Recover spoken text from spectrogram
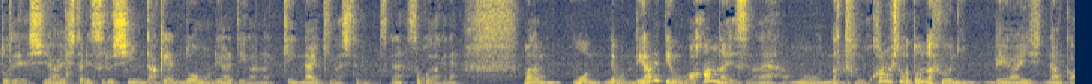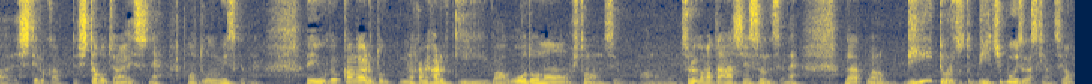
ドで試合したりするシーンだけどうもリアリティがない気がしてるんですね、そこだけね。まあでも、もう、でもリアリティも分かんないですよね。もう、だって他の人がどんな風に恋愛なんかしてるかって知ったことじゃないですしね。まあどうでもいいですけどね。で、よくよく考えると、村上春樹は王道の人なんですよ。あの、それがまた安心するんですよね。だから、あの、ビートルズとビーチボーイズが好きなんですよ。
